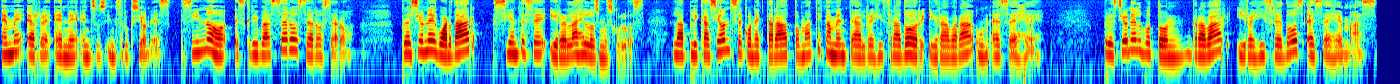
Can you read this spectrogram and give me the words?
MRN en sus instrucciones. Si no, escriba 000. Presione Guardar, siéntese y relaje los músculos. La aplicación se conectará automáticamente al registrador y grabará un SG. Presione el botón Grabar y registre dos SG más.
